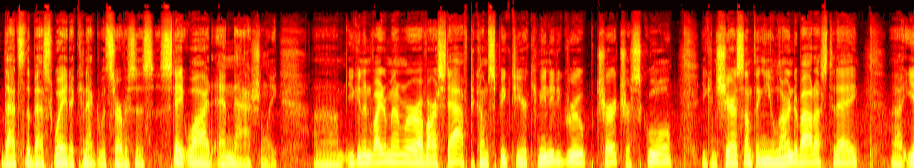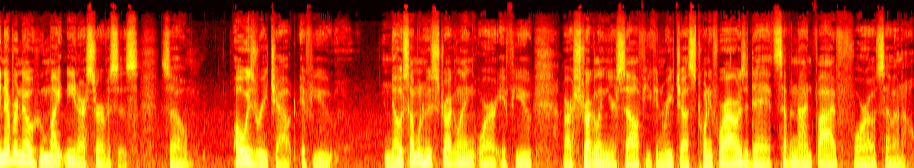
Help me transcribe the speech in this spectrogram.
that's the best way to connect with services statewide and nationally. Um, you can invite a member of our staff to come speak to your community group, church, or school. You can share something you learned about us today. Uh, you never know who might need our services. So always reach out. If you know someone who's struggling or if you are struggling yourself, you can reach us 24 hours a day at 795 4070.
